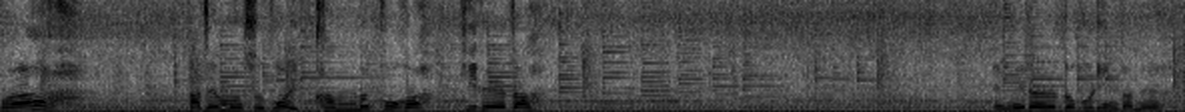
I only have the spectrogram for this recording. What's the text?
あ。あでもすごい。神奈湖が綺麗だ。エメラルドグリーンだね。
